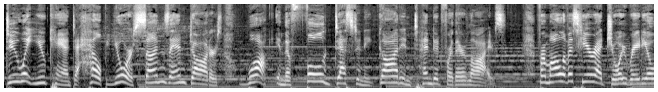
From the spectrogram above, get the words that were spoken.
Do what you can to help your sons and daughters walk in the full destiny God intended for their lives. From all of us here at Joy Radio,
